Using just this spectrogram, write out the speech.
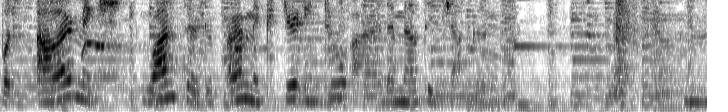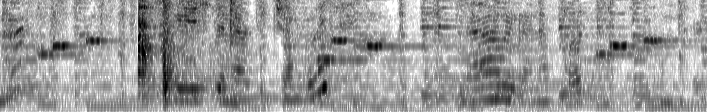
put our mix one third of our mixture into our the melted chocolate. Mhm. Here's the melted chocolate. Now we're gonna put one third.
